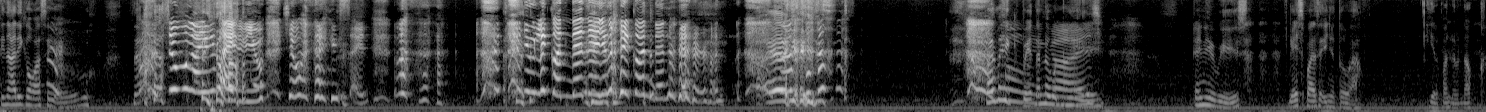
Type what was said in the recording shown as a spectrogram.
tinali ko kasi oh. Show mo nga yung side view. Show mo nga yung side. yung likod din eh. Yung likod din meron. Ayun guys. Parang mahigpit. Oh ano na eh. Anyways, guys, para sa inyo to ah. Hirap ang lunok.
